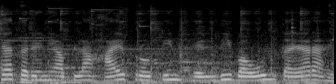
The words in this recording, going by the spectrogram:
अशा तऱ्हेने आपला हाय प्रोटीन हेल्दी बाऊल तयार आहे.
